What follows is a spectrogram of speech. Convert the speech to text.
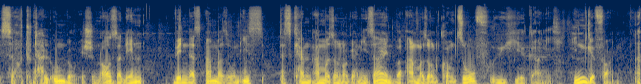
Ist doch total unlogisch. Und außerdem, wenn das Amazon ist, das kann Amazon noch gar nicht sein, weil Amazon kommt so früh hier gar nicht hingefahren.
